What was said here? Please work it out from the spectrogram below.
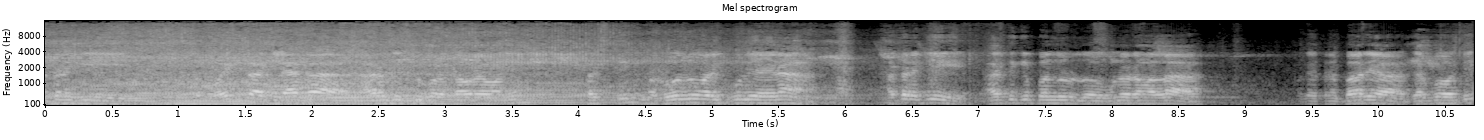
అతనికి వైట్ కార్డ్ లేక ఆరోగ్యశ్రీ కూడా కవరవని పరిస్థితి. మరి రోజువారీ కూలీ అయినా అతనికి ఆర్థిక ఇబ్బందులు ఉండడం వల్ల అతని భార్య గర్భవతి.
